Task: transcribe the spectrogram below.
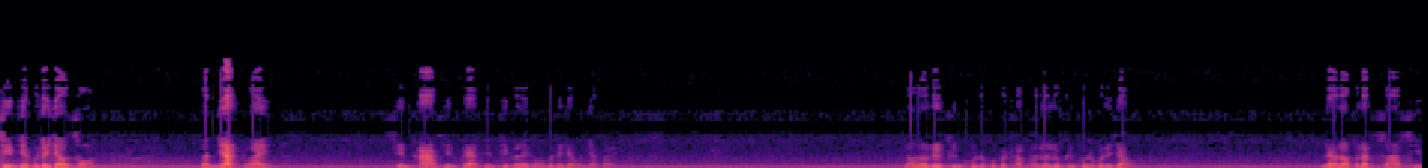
ศีลที่พระพุทธเจ้าสอนบัญญัติไว้ศีลห้าศีลแปดศีลสิบอะไรของพระพุทธเจ้าบัญญัติไว้เราระลึกถึงคุณพระพุทธธรรมอันระลึกถึงคุณพระพุทธเจ้า แล้วเราก็รักษาศีล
